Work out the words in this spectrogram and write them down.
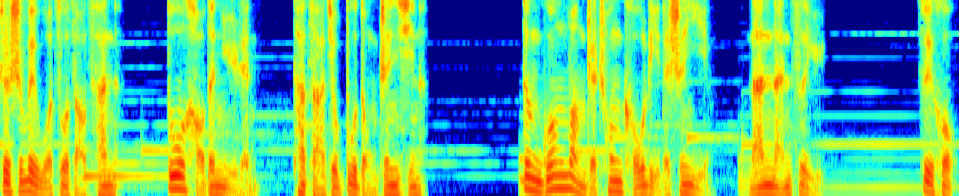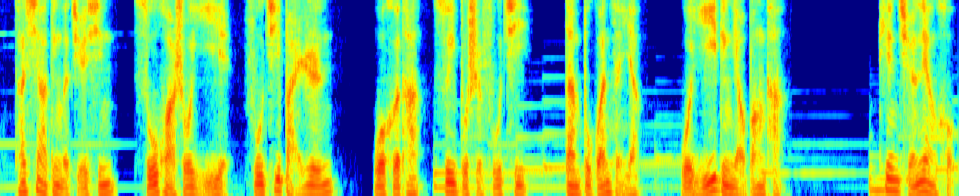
这是为我做早餐呢，多好的女人，她咋就不懂珍惜呢？邓光望着窗口里的身影，喃喃自语。最后，他下定了决心。俗话说：“一夜夫妻百日恩。”我和他虽不是夫妻，但不管怎样，我一定要帮他。天全亮后。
